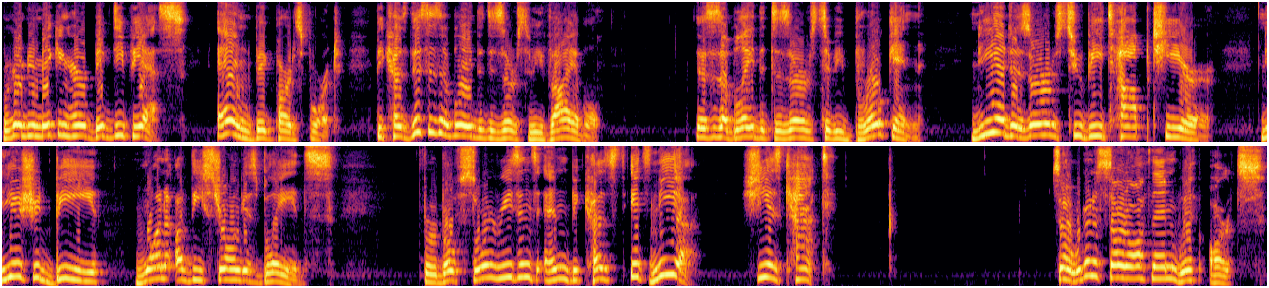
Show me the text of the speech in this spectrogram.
We're going to be making her big DPS and big party support because this isn't a blade that deserves to be viable. This is a blade that deserves to be broken Nia deserves to be top tier. Nia should be one of the strongest blades. For both story reasons and because it's Nia. She is Cat. So we're going to start off then with arts.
